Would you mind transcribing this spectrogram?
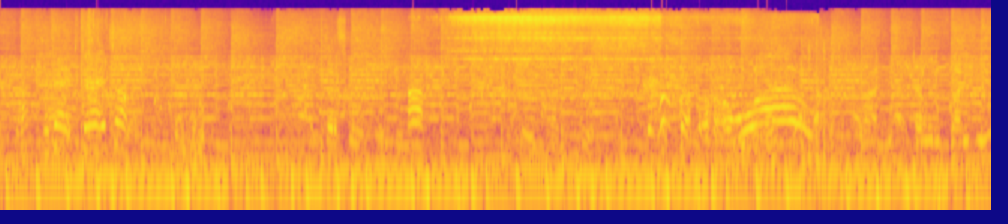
Okay, there it's up. We've got a school. Ah. Alright, got a little buddy here.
